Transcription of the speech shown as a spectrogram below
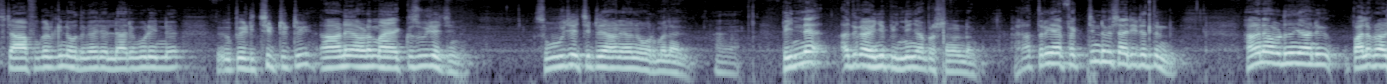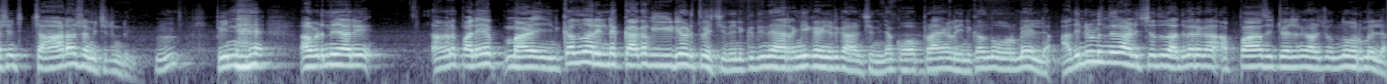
സ്റ്റാഫുകൾക്ക് എന്നെ ഒതുങ്ങായിട്ട് എല്ലാവരും കൂടി എന്നെ പിടിച്ചിട്ടിട്ട് ആണ് അവിടെ മയക്ക് സൂചി വെച്ചിരുന്നത് സൂചി വെച്ചിട്ടാണ് ഞാൻ നോർമലായത് പിന്നെ അത് കഴിഞ്ഞ് പിന്നെ ഞാൻ പ്രശ്നങ്ങൾ ഉണ്ടാക്കും കാരണം അത്രയും എഫക്റ്റ് ഉണ്ട് ശരീരത്തുണ്ട് അങ്ങനെ അവിടുന്ന് ഞാൻ പല പ്രാവശ്യം ചാടാൻ ശ്രമിച്ചിട്ടുണ്ട്. പിന്നെ അവിടുന്ന് ഞാൻ അങ്ങനെ പല മഴ എനിക്കതൊന്നും അറിയില്ല. എന്റെ കാക്ക വീഡിയോ എടുത്ത് വെച്ചിരുന്നു. എനിക്കിത് ഇറങ്ങി കഴിഞ്ഞിട്ട് കാണിച്ചിരുന്നു. ഞാൻ കോപ്രായങ്ങൾ എനിക്കതൊന്നും ഓർമ്മയില്ല. അതിന്റെ ഉള്ളിൽ നിന്ന് കാണിച്ചത് അതുവരെ അപ്പം ആ സിറ്റുവേഷൻ കാണിച്ചു ഒന്നും ഓർമ്മയില്ല.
